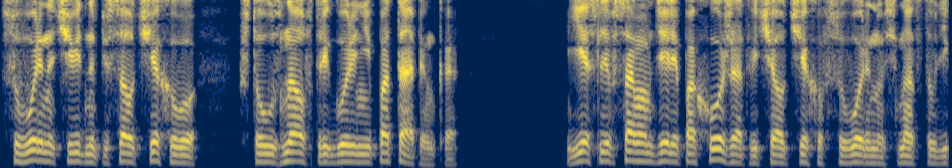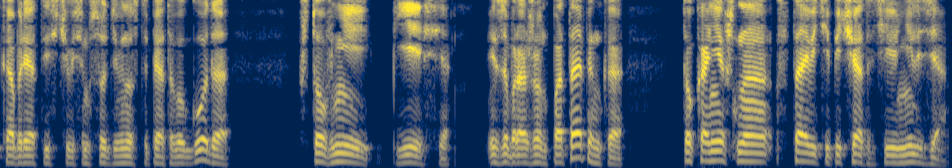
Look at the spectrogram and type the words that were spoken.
Суворин, очевидно, писал Чехову что узнал в Тригорине Потапенко. «Если в самом деле похоже, — отвечал Чехов Суворину 17 декабря 1895 года, — что в ней, пьесе, изображен Потапенко, то, конечно, ставить и печатать ее нельзя».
